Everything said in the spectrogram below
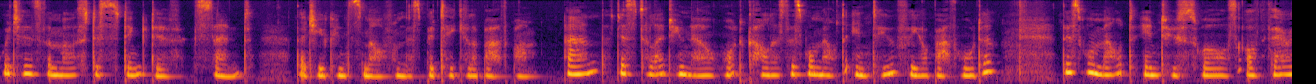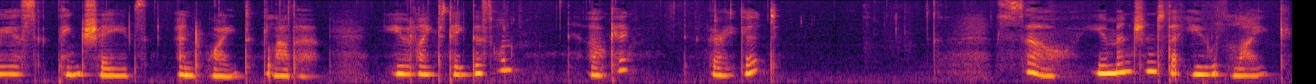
which is the most distinctive scent that you can smell from this particular bath bomb. And just to let you know what colours this will melt into for your bath water, this will melt into swirls of various pink shades and white lather. You would like to take this one? Okay, very good. So, you mentioned that you like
